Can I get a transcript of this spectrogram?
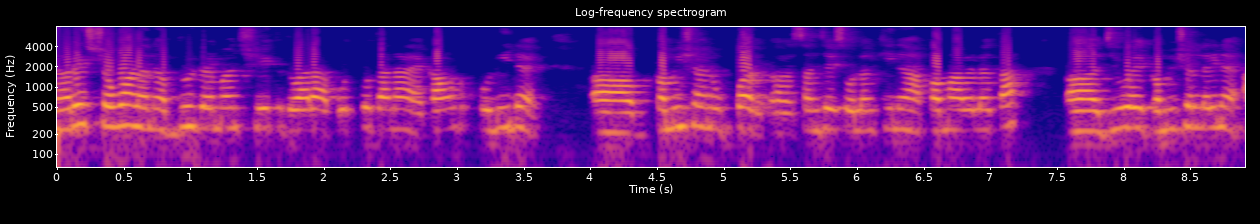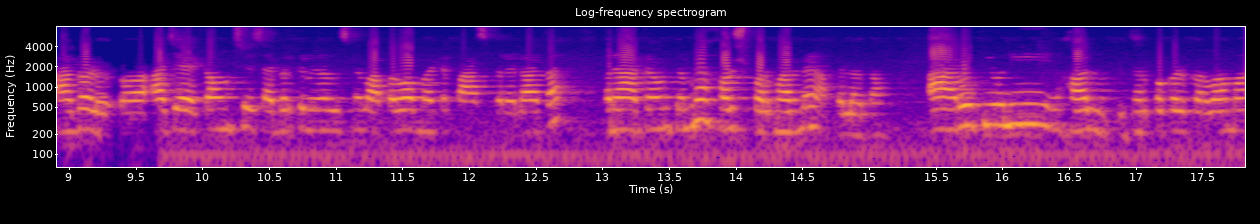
નરેશ ચૌહાણ અને અબ્દુલ રહેમાન શેખ દ્વારા પોતપોતાના એકાઉન્ટ ખોલીને કમિશન ઉપર સંજય સોલંકીને આપવામાં આવેલ હતા. જેઓએ કમિશન લઈને આગળ આ જે એકાઉન્ટ છે સાયબર ક્રિમિનલ્સને વાપરવા માટે પાસ કરેલા હતા અને આ એકાઉન્ટ તેમણે હર્ષ પરમારને આપેલા હતા. આ આરોપીઓની હાલ ધરપકડ કરવામાં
